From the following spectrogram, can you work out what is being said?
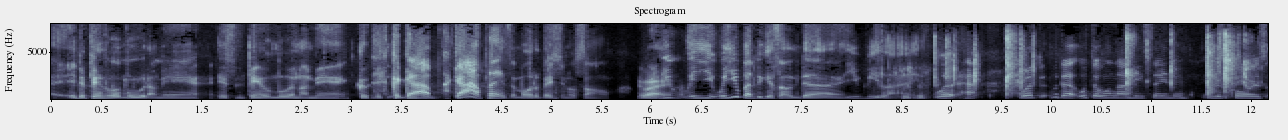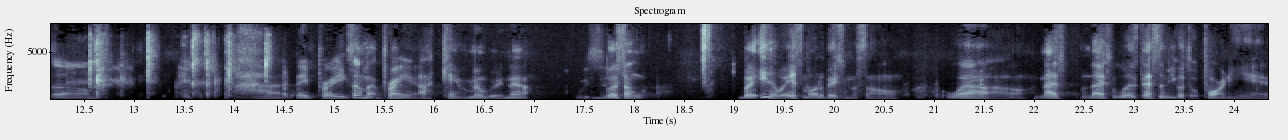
It depends what mood I'm in. It depends what mood I'm in. Cause God, God plays a motivational song. Right. When Right. you when you when you about to get something done, you be like, what? How, what? What that? What the one line he's saying in, in this chorus? Um, ah, they pray something about praying. I can't remember it now. But some, but anyway, it's a motivational song. Wow, nice, nice was that's something you go to a party in.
